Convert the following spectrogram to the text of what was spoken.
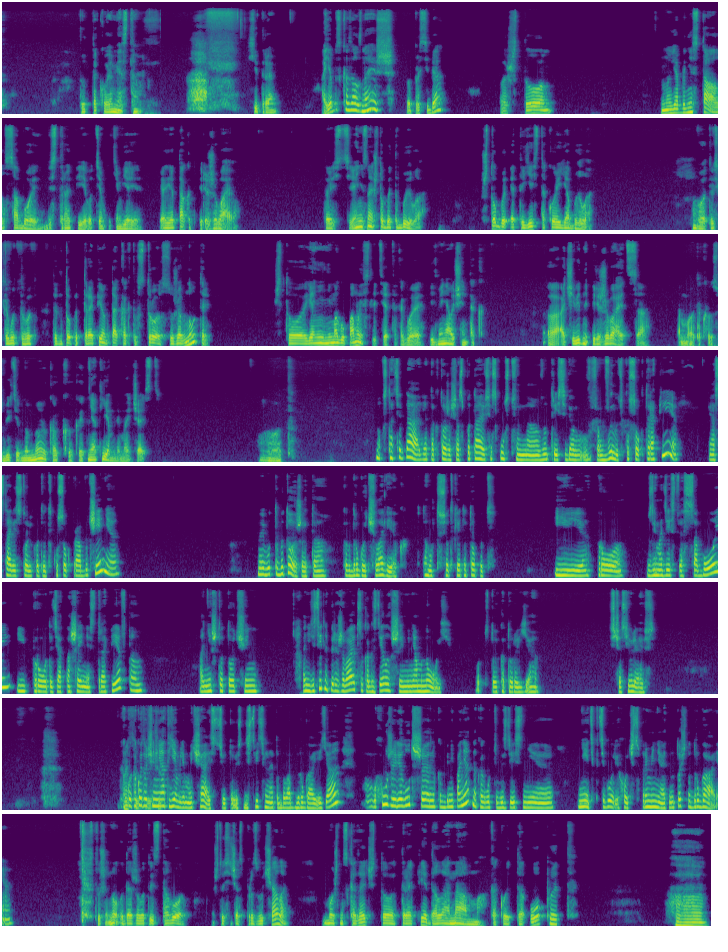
Тут такое место. Хитрое. А я бы сказал, знаешь, про себя, что ну, я бы не стал собой без терапии, вот тем, каким я, я, я так это переживаю. То есть я не знаю, что бы это было. Что бы это есть, такое я было. Вот, то есть как будто вот этот опыт терапии, он так как-то встроился уже внутрь, что я не, не могу помыслить это, как бы из меня очень так очевидно переживается там, э, так субъективно мною как какая-то неотъемлемая часть. Вот. Ну, кстати, да, я так тоже сейчас пытаюсь искусственно внутри себя вынуть кусок терапии и оставить только вот этот кусок про обучение. Ну и будто бы тоже это как другой человек, потому что все-таки этот опыт и про взаимодействие с собой, и про вот эти отношения с терапевтом, они что-то очень они действительно переживаются, как сделавшие меня мной, вот той, которой я сейчас являюсь. Какой, какой-то очень неотъемлемой частью. То есть действительно это была бы другая я. Хуже или лучше, ну как бы непонятно, как будто бы здесь не, не эти категории хочется применять, но точно другая. Слушай, ну даже вот из того, что сейчас прозвучало, можно сказать, что терапия дала нам какой-то опыт, а,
